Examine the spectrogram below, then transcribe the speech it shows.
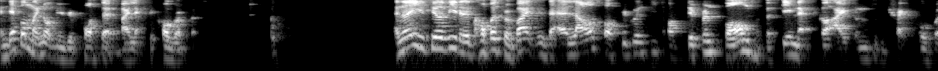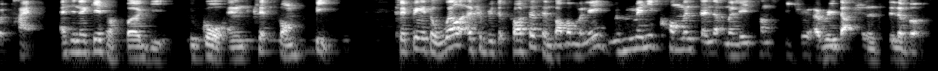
and therefore might not be reported by lexicographers. Another utility that the corpus provides is that it allows for frequencies of different forms of the same lexical item to be tracked over time, as in the case of pergi, to go, and its clip from be. Clipping is a well-attributed process in Baba Malay, with many common standard Malay terms featuring a reduction in syllables.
